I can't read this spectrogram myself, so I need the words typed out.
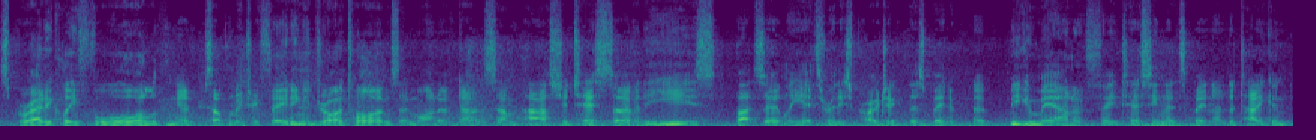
sporadically for looking at supplementary feeding in dry times. They might have done some pasture tests over the years, but certainly, yeah, through this project, there's been a, a big amount of feed testing that's been undertaken.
